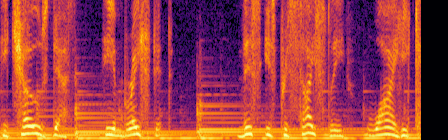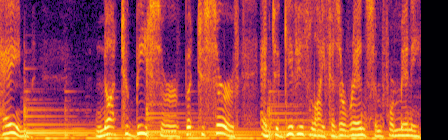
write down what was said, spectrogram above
He chose death. He embraced it. This is precisely why he came not to be served, but to serve, and to give his life as a ransom for many.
